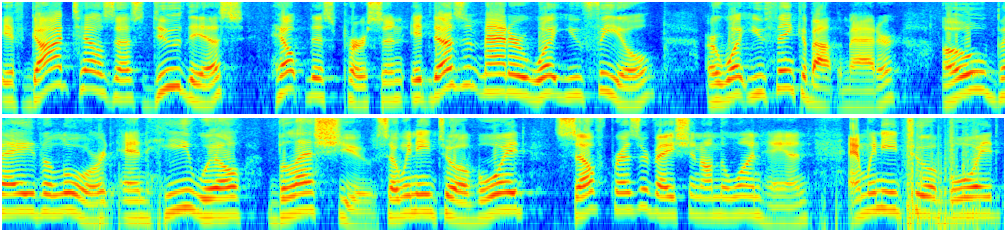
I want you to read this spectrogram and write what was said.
if God tells us do this, help this person, it doesn't matter what you feel or what you think about the matter, obey the Lord and He will bless you. So we need to avoid self preservation on the one hand, and we need to avoid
